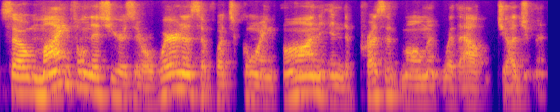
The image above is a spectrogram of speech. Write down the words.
So, mindfulness is your awareness of what's going on in the present moment without judgment.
